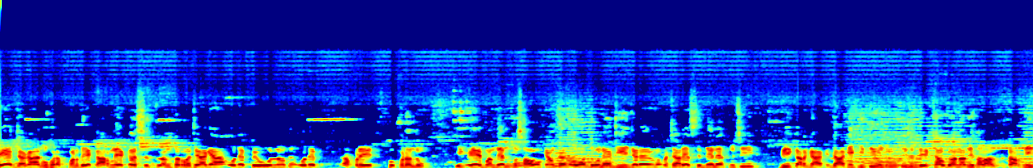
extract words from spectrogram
ਇਹ ਜਗ੍ਹਾ ਨੂੰ ਹੜੱਪਣ ਦੇ ਕਾਰਨ ਇੱਕ ਅੰਤਰ ਰਚਿਆ ਗਿਆ ਉਹਦੇ ਪਿਓ ਨੂੰ ਤੇ ਉਹਦੇ ਆਪਣੇ ਫੁੱਫੜ ਨੂੰ ਕਿ ਇਹ ਬੰਦੇ ਨੂੰ ਫਸਾਓ ਕਿਉਂਕਿ ਉਹ ਦੋਨੇ ਜੀ ਜਿਹੜੇ ਵਿਚਾਰੇ ਸਿੱਧੇ ਨੇ ਤੁਸੀਂ ਵੀ ਘਰ ਜਾ ਕੇ ਕੀਤੀ ਇੰਟਰਵਿਊ ਤੁਸੀਂ ਦੇਖਿਆ ਹੋਊਗਾ ਉਹਨਾਂ ਦੀ ਹਾਲਤ ਘਰ ਦੀ।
